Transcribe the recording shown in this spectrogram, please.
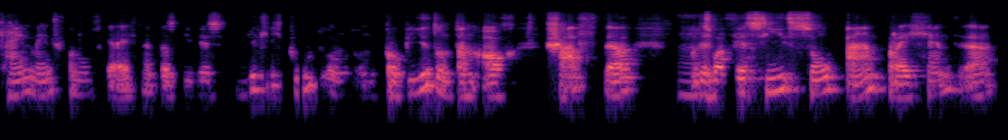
kein Mensch von uns gerechnet, dass die das wirklich tut und, und probiert und dann auch schafft. Ja. Und es war für sie so bahnbrechend, ja,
